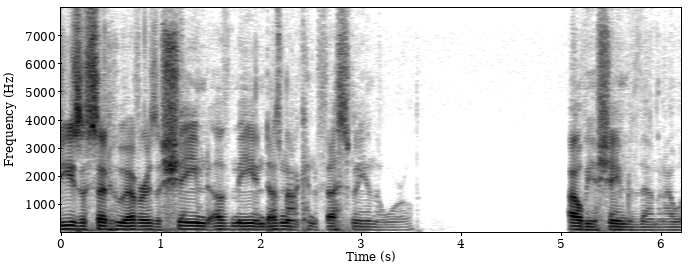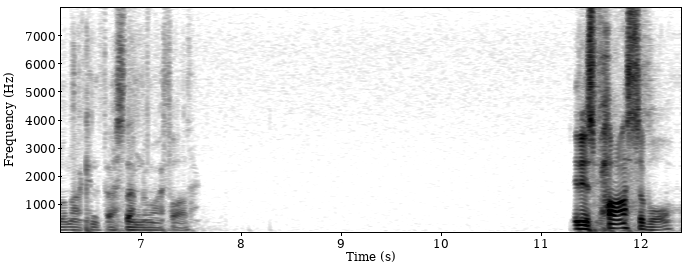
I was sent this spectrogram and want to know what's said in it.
Jesus said, Whoever is ashamed of me and does not confess me in the world, I will be ashamed of them and I will not confess them to my Father. It is possible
